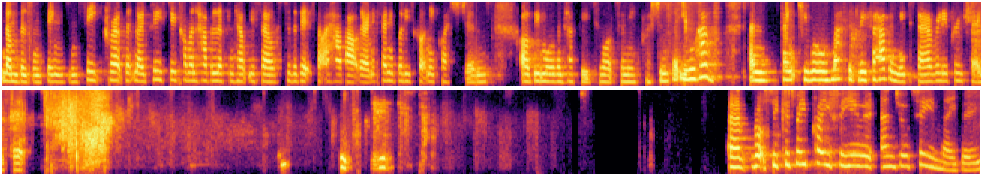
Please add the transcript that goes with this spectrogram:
numbers and things in secret. But no, please do come and have a look and help yourselves to the bits that I have out there. And if anybody's got any questions, I'll be more than happy to answer any questions that you will have. And thank you all massively for having me today. I really appreciate it. Um, Roxy, could we pray for you and your team, maybe?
